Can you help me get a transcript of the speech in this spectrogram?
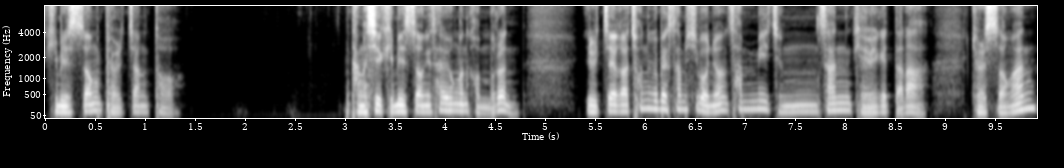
김일성 별장터 당시 김일성이 사용한 건물은 일제가 1935년 산미 증산 계획에 따라 결성한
